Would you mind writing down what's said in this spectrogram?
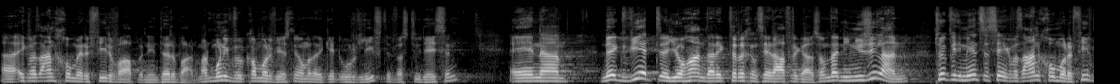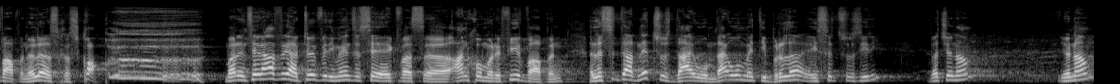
Uh, ek was aangekom met 'n vuurwapen in Durban, maar moenie bekommer wees nie omdat ek het oorleef, dit was 2000. En ehm um, nou ek weet uh, Johan dat ek terug in Suid-Afrika is, omdat in Nieu-Seeland toe ek vir die mense sê ek was aangekom met 'n vuurwapen, hulle is geskok. Maar in Suid-Afrika toe ek vir die mense sê ek was uh, aangekom met 'n vuurwapen, hulle sit daar net soos daai oom, daai oom met die brille, hy sit soos hierdie. Wat jou naam? Jou naam?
